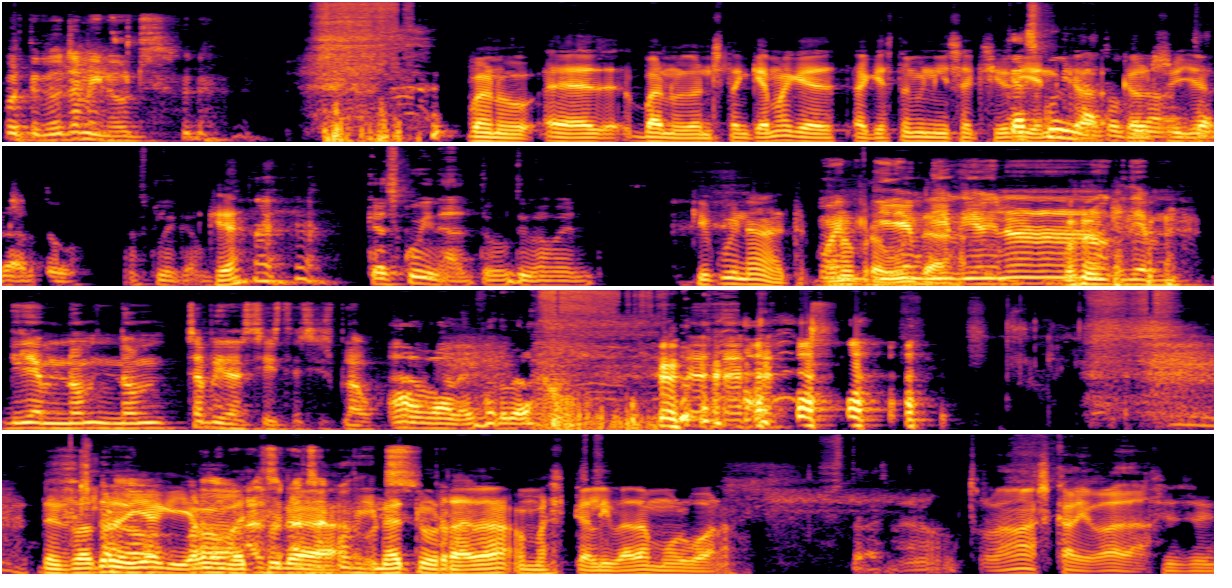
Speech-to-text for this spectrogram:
portem 12 minuts. Bueno, eh, bueno, doncs tanquem aquest, aquesta has dient que, que els últimament, oients... Gerard, tu? Explica'm. Què? Què has cuinat tu últimament? Què he cuinat? Bona Moment, Guillem, pregunta. Guillem, no, no, no, no, Guillem, Guillem, no, no em xapis els xistes, sisplau. Ah, vale, perdó. Doncs l'altre dia, Guillem, perdó, em vaig fer una, una torrada amb escalivada molt bona. Ostres, nano. Tornem a escalivada. Sí, sí.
